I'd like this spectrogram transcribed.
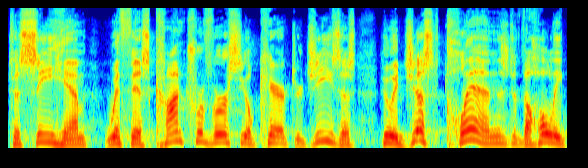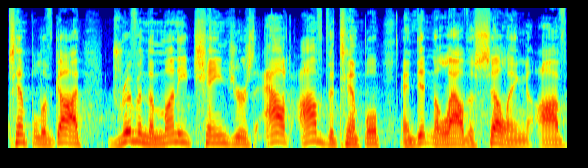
to see him with this controversial character, Jesus, who had just cleansed the holy temple of God, driven the money changers out of the temple, and didn't allow the selling of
